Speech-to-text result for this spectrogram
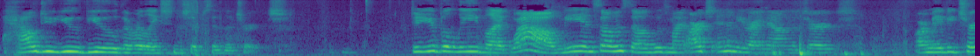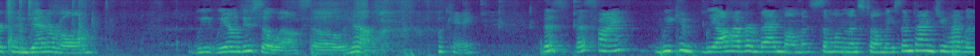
how do you view the relationships in the church? Do you believe, like, wow, me and so and so, who's my arch enemy right now in the church, or maybe church in general, we, we don't do so well, so no. okay. That's that's fine. We can we all have our bad moments. Someone once told me sometimes you have a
